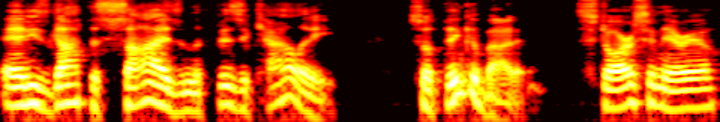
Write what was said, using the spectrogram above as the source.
and he's got the size and the physicality. So think about it. Star scenario,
